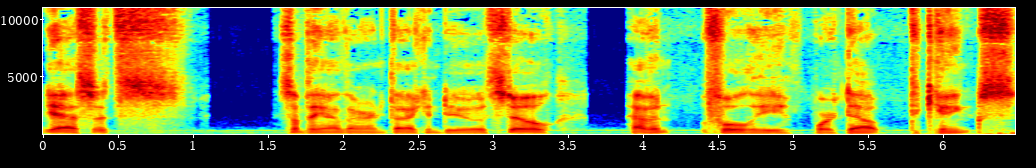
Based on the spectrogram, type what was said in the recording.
Yes, it's something I learned that I can do. It's still haven't fully worked out the kinks.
